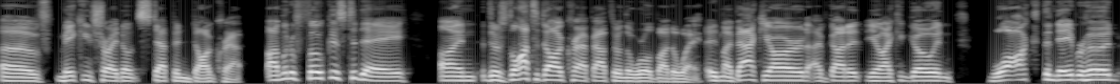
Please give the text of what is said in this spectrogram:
of making sure I don't step in dog crap. I'm going to focus today on there's lots of dog crap out there in the world by the way. In my backyard, I've got it, you know, I can go and walk the neighborhood.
